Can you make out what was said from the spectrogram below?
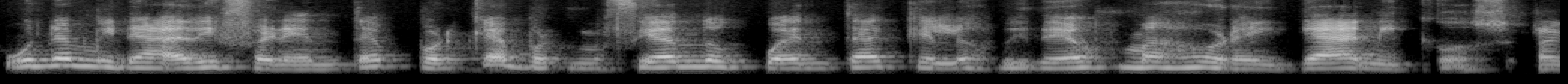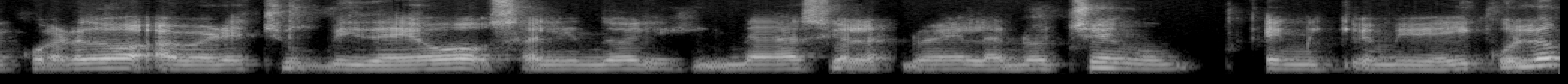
una mirada diferente. ¿Por qué? Porque me fui dando cuenta que los videos más orgánicos, recuerdo haber hecho un video saliendo del gimnasio a las 9 de la noche en un en mi, vehículo,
